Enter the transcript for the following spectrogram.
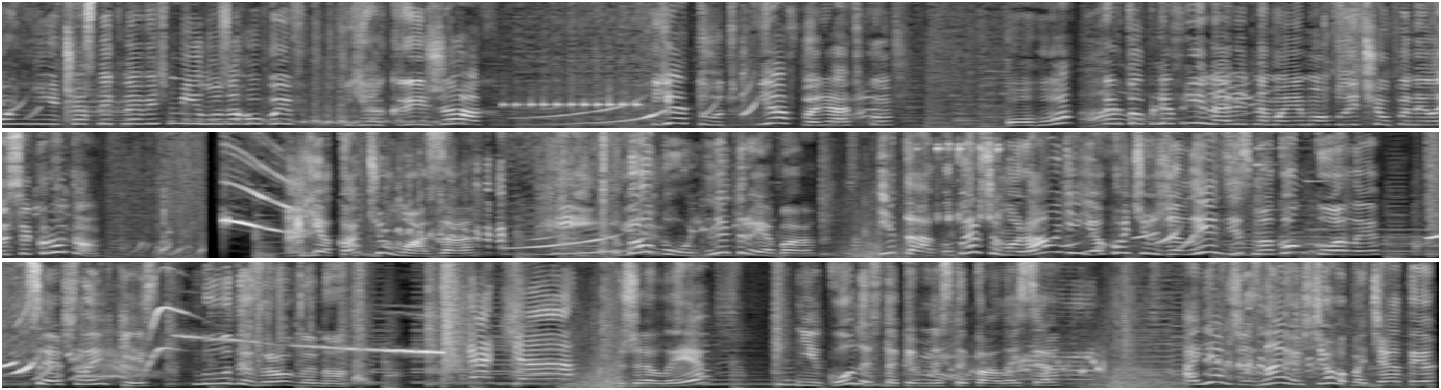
О, ні, часник навіть мілу загубив. Який жах. Я тут, я в порядку. Ого, картопля фрі навіть на моєму обличчі опинилася круто. Яка чумаза? Бабуль, не треба. І так, у першому раунді я хочу желе зі смаком коли. Це ж легкість. Буде зроблено. Желе? Ніколи з таким не стикалася. А я вже знаю, з чого почати.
